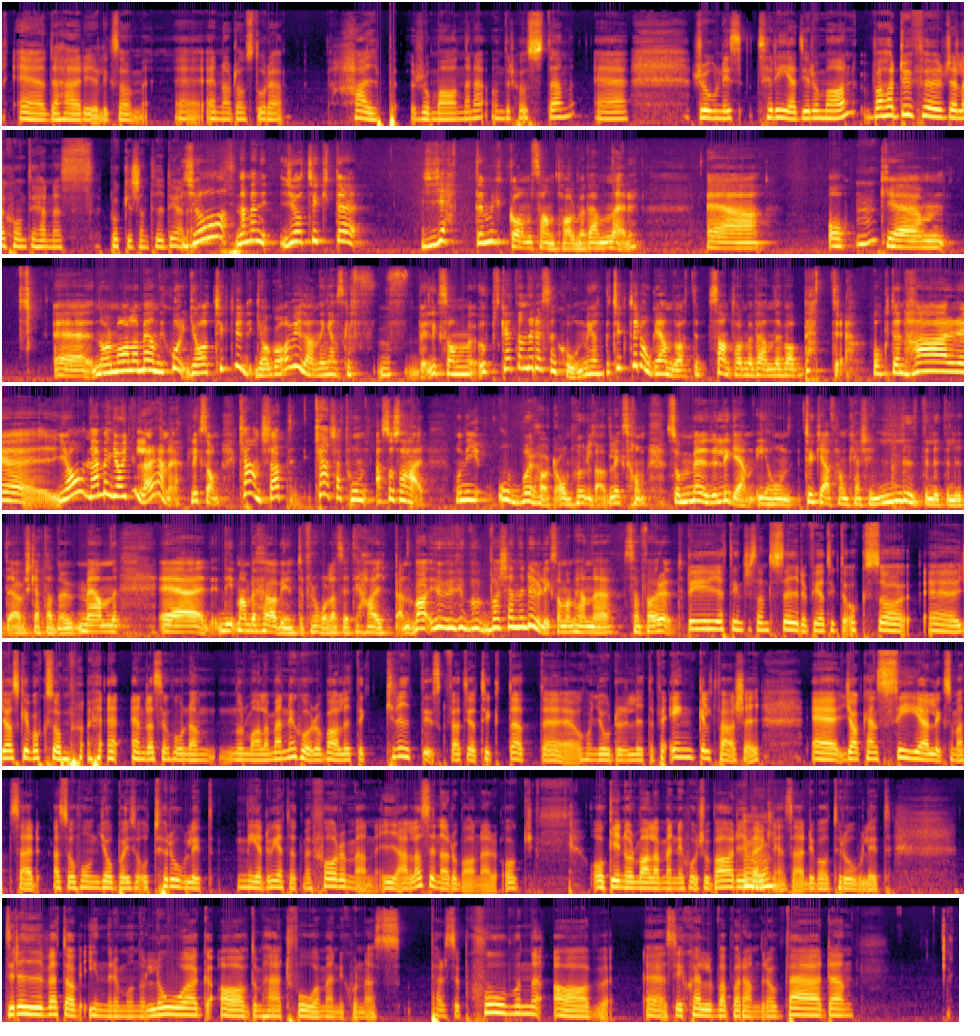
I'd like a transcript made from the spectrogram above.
Eh, det här är ju liksom en av de stora hype-romanerna under hösten. Eh, Ronis tredje roman. Vad har du för relation till hennes böcker sedan tidigare? Ja, nej men jag tyckte jättemycket om Samtal med vänner. Eh, och mm. eh, Eh, normala människor, jag, tyckte, jag gav ju den en ganska liksom, uppskattande recension men jag tyckte nog ändå att Samtal med vänner var bättre. Och den här, eh, ja nej men jag gillar henne liksom. Kanske att, kanske att hon, alltså så här hon är ju oerhört omhuldad liksom. Så möjligen är hon, tycker jag att hon kanske är lite, lite, lite överskattad nu. Men eh, det, man behöver ju inte förhålla sig till hypen. Va, hur, hur, vad känner du liksom om henne sen förut? Det är jätteintressant att säga det, för jag tyckte också, eh, jag skrev också om en recension av normala människor och var lite kritisk för att jag tyckte att eh, hon gjorde det lite för enkelt för sig. Eh, jag kan se liksom att så här, alltså hon jobbar ju så otroligt medvetet med formen i alla sina romaner och, och i Normala människor så var det ju mm. verkligen så här, det var otroligt drivet av inre monolog, av de här två människornas perception av eh, sig själva, varandra och världen.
